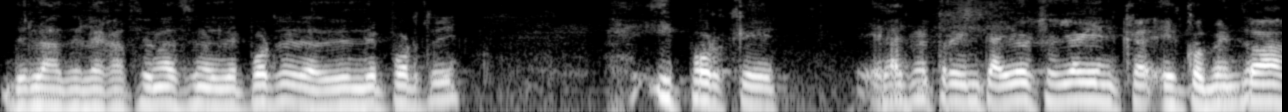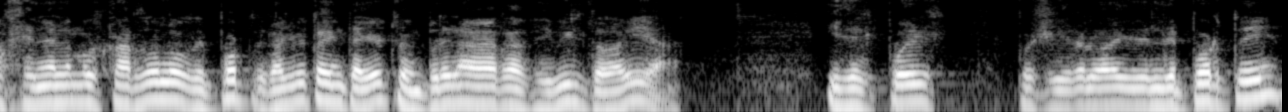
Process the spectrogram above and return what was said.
de la Delegación Nacional del Deporte, de la del deporte, y porque el año 38 ya encomendó al general Moscardó los deportes, el año 38, en plena guerra civil todavía. Y después, pues siguió la ley del deporte,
